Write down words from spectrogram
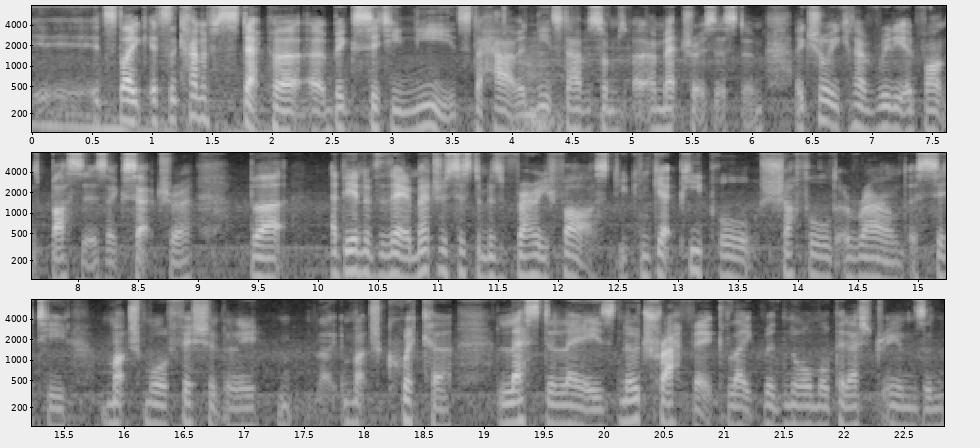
it's like it's the kind of step a, a big city needs to have. It needs to have some a metro system. Like sure you can have really advanced buses, etc. But at the end of the day, a metro system is very fast. You can get people shuffled around a city much more efficiently, like much quicker, less delays, no traffic like with normal pedestrians and,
